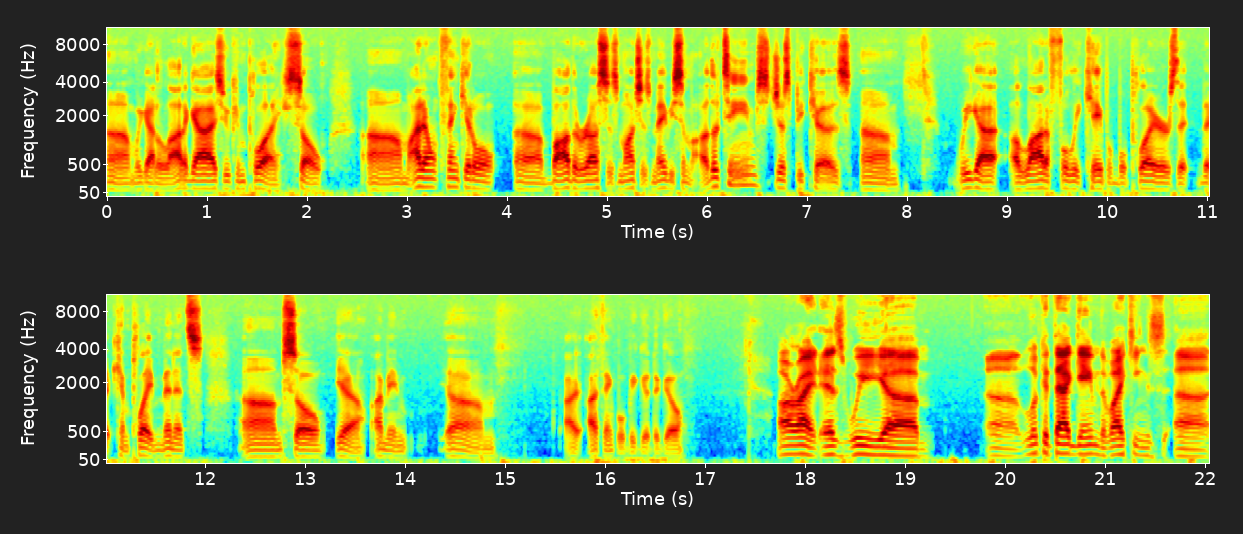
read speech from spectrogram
Um, we got a lot of guys who can play, so um, I don't think it'll uh, bother us as much as maybe some other teams, just because um, we got a lot of fully capable players that, that can play minutes. Um, so yeah, I mean, I, I think we'll be good to go. All right, as we uh, look at that game. The Vikings uh,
